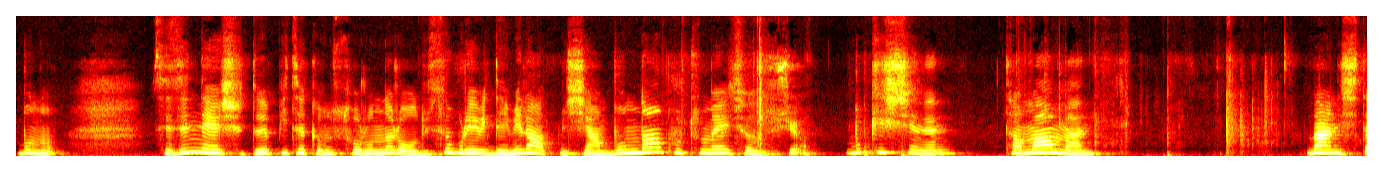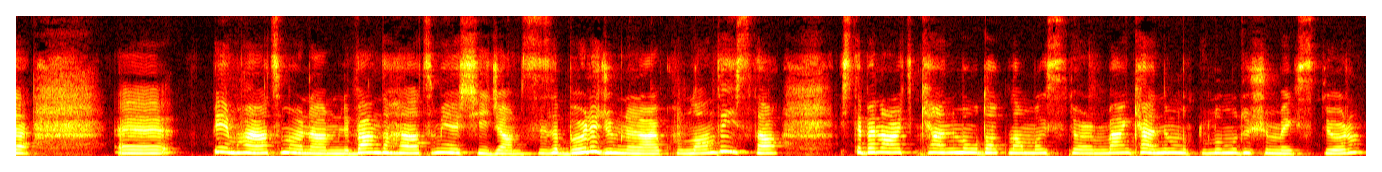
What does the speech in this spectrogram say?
bunu sizinle yaşadığı bir takım sorunlar olduysa buraya bir demir atmış. Yani bundan kurtulmaya çalışıyor. Bu kişinin tamamen ben işte e, benim hayatım önemli. Ben de hayatımı yaşayacağım. Size böyle cümleler kullandıysa işte ben artık kendime odaklanmak istiyorum. Ben kendim mutluluğumu düşünmek istiyorum.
